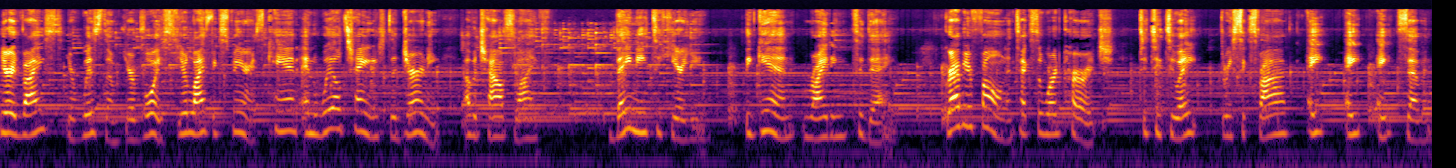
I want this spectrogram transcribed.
Your advice, your wisdom, your voice, your life experience can and will change the journey of a child's life. They need to hear you. Begin writing today. Grab your phone and text the word courage to 228 365 8887.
